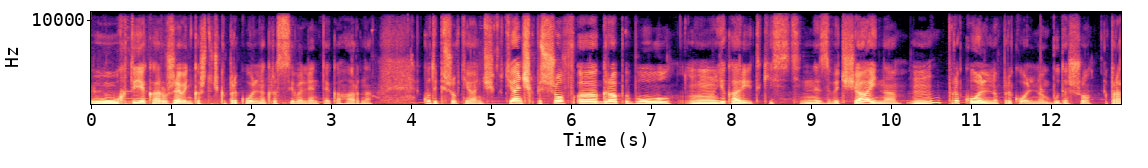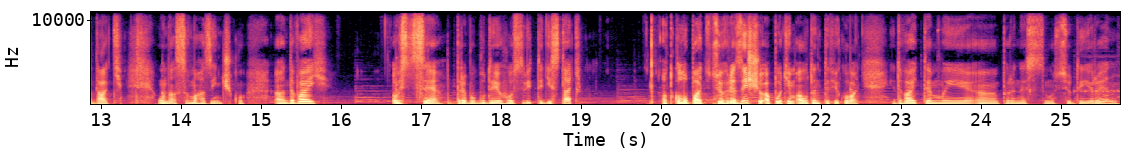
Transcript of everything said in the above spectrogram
Ух ти, яка рожевенька штучка, прикольна, красива, гляньте, яка гарна. Куди пішов Тіанчик? Тіанчик пішов е, граб боул. М, яка рідкість? Незвичайна. М, прикольно, прикольно. Буде що продати у нас в магазинчику. А, давай ось це. Треба буде його звідти дістати. Отколупати цю грязищу, а потім аутентифікувати. І давайте ми е, перенесемо сюди Рен.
